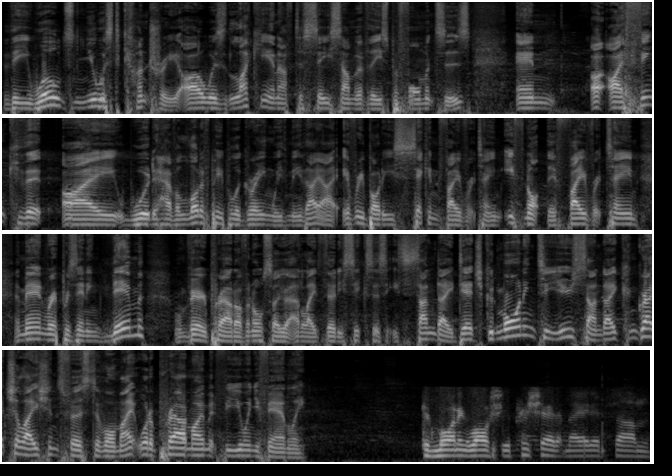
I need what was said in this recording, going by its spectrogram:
the world's newest country, I was lucky enough to see some of these performances. And I think that I would have a lot of people agreeing with me. They are everybody's second favourite team, if not their favourite team. A man representing them, I'm very proud of, and also your Adelaide 36ers, is Sunday Dech. Good morning to you, Sunday. Congratulations, first of all, mate. What a proud moment for you and your family. Good morning, Walsh. Appreciate it, mate. It's um,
